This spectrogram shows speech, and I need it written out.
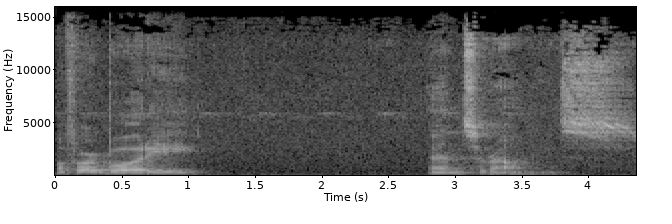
of our body and surroundings.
